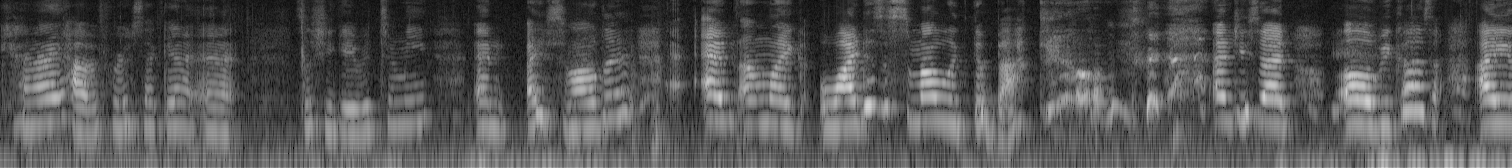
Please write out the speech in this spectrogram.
"Can I have it for a second? And so she gave it to me, and I smelled it, and I'm like, "Why does it smell like the bathroom?" and she said, "Oh, because I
